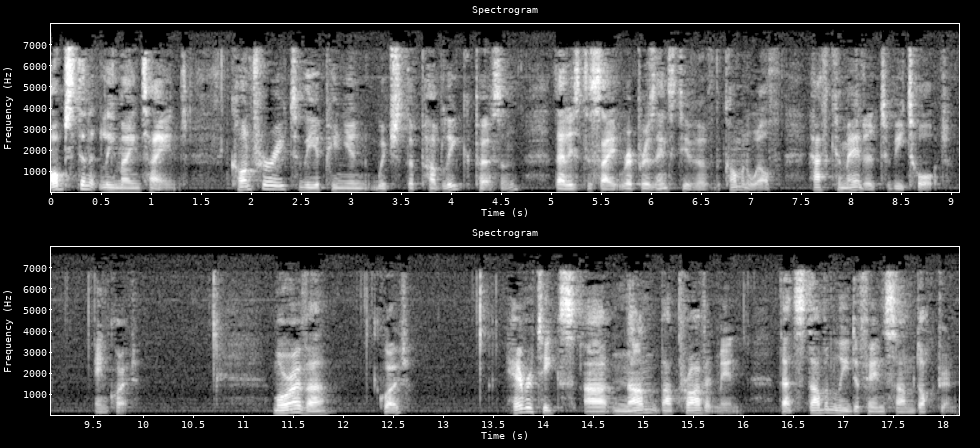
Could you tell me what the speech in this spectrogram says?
obstinately maintained, contrary to the opinion which the public person, that is to say, representative of the Commonwealth, hath commanded to be taught. Moreover, quote, heretics are none but private men that stubbornly defend some doctrine,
